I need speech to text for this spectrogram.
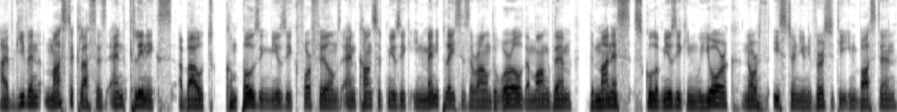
I've given masterclasses and clinics about composing music for films and concert music in many places around the world, among them the Mannes School of Music in New York, Northeastern University in Boston,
